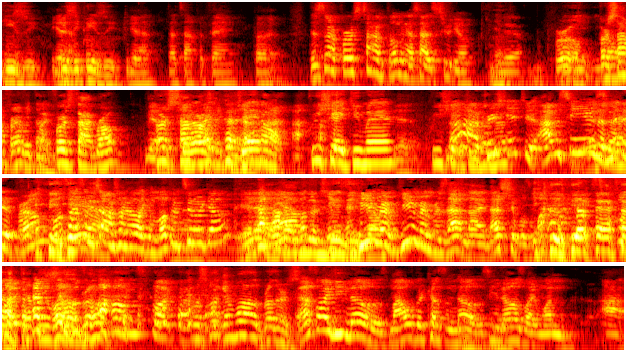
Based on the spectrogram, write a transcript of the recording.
Easy. Yeah. Easy peasy. Yeah, that type of thing. But this is our first time filming outside the studio, Yeah. for real. First time for everything. My first time, bro. Yeah. First time Shout for out, everything. Jano. Appreciate you, man. Yeah. Appreciate No, you. I brother. appreciate you. I haven't seen you in a sir. minute, bro. What's the last time Yeah. I was like a month or two ago? Yeah, Yeah, yeah, I've mother been busy, He, remember, he remembers that night. That shit was wild Yeah. as fuck. That shit wild, was bro. wild as fuck. It was fucking wild, brothers. That's why he knows. My older cousin knows. He knows like when I,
